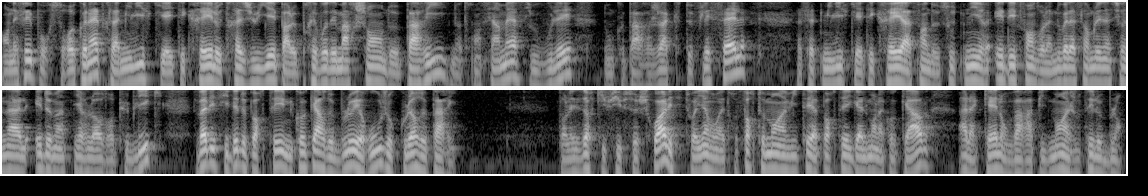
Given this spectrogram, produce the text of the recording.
En effet, pour se reconnaître, la milice qui a été créée le 13 juillet par le prévôt des marchands de Paris, notre ancien maire si vous voulez, donc par Jacques de Flessel, cette milice qui a été créée afin de soutenir et défendre la nouvelle Assemblée nationale et de maintenir l'ordre public, va décider de porter une cocarde bleue et rouge aux couleurs de Paris. Dans les heures qui suivent ce choix, les citoyens vont être fortement invités à porter également la cocarde, à laquelle on va rapidement ajouter le blanc.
